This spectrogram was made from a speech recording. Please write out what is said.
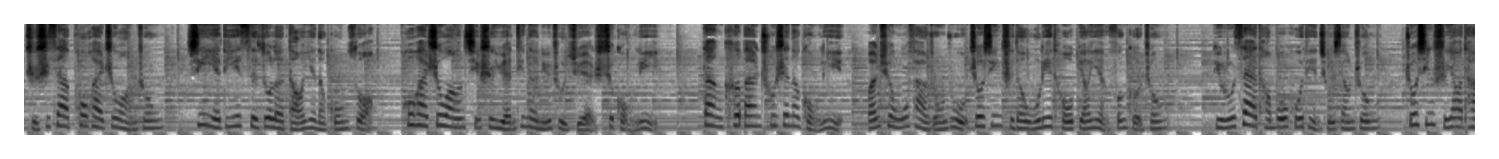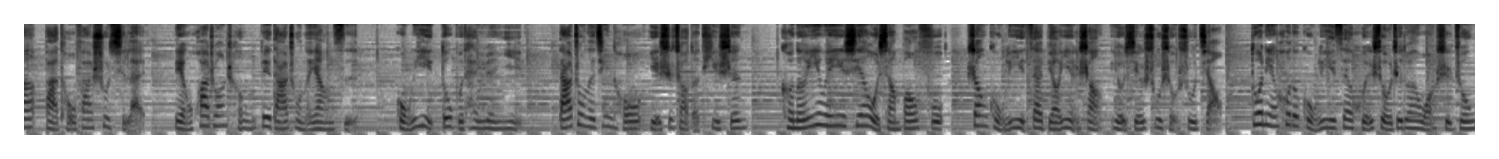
只是在《破坏之王》中，星爷第一次做了导演的工作。《破坏之王》其实原定的女主角是巩俐。但科班出身的巩俐完全无法融入周星驰的无厘头表演风格中，比如在《唐伯虎点秋香》中，周星驰要他把头发竖起来，脸化妆成被打肿的样子，巩俐都不太愿意。打肿的镜头也是找的替身，可能因为一些偶像包袱，让巩俐在表演上有些束手束脚。多年后的巩俐在回首这段往事中，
